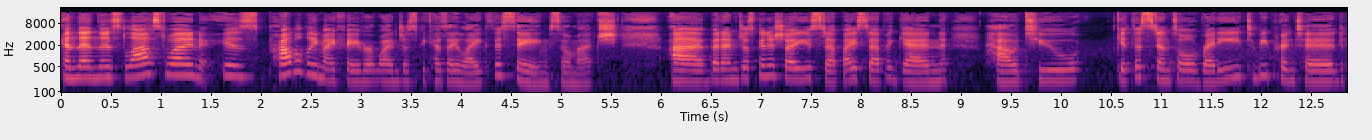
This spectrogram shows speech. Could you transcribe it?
And then this last one is probably my favorite one just because I like the saying so much. Uh, but I'm just going to show you step by step again how to get the stencil ready to be printed.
